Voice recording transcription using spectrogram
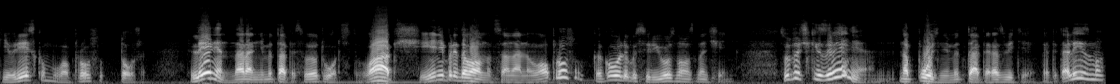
к еврейскому вопросу тоже. Ленин на раннем этапе своего творчества вообще не придавал национальному вопросу какого-либо серьезного значения. С точки зрения, на позднем этапе развития капитализма,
